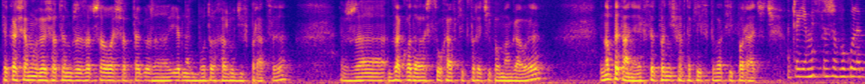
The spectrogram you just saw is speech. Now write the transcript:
Ty, Kasia, mówiłaś o tym, że zaczęłaś od tego, że jednak było trochę ludzi w pracy, że zakładałaś słuchawki, które ci pomagały. No pytanie, jak sobie powinniśmy w takiej sytuacji poradzić? Znaczy ja myślę, że w ogóle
